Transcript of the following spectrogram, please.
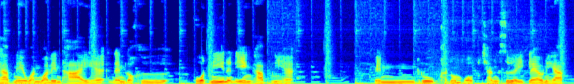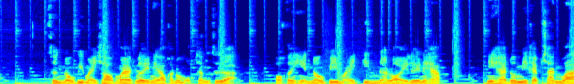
ครับในวันวาเลนไทน์ฮะนั่นก็คือโพสต์นี้นั่นเองครับนี่ฮะเป็นรูปขนมอบช่างเสื้ออีกแล้วนะครับ ซึ่งน้องปีใหม่ชอบมากเลยนะครับขนมอบช่างเสื้อพอเคยเห็นน้องปีใหม่กินอร่อยเลยนะครับ นี่ฮะโดยมีแคปชั่นว่า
